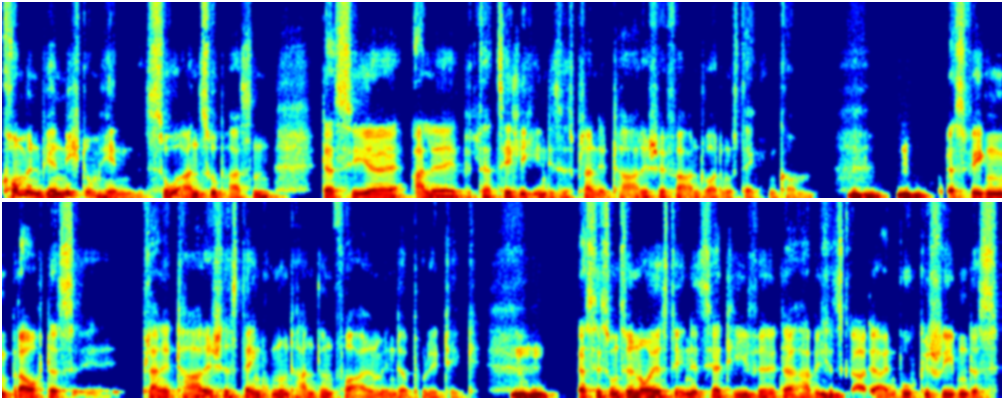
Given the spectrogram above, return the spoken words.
kommen wir nicht umhin, so anzupassen, dass sie alle tatsächlich in dieses planetarische Verantwortungsdenken kommen. Mhm, mh. Deswegen braucht das äh, planetarisches Denken und Handeln, vor allem in der Politik. Mhm. Das ist unsere neueste Initiative. Da habe ich mhm. jetzt gerade ein Buch geschrieben, das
